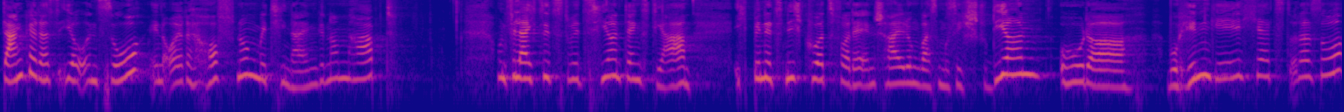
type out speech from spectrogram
danke, dass ihr uns so in eure Hoffnung mit hineingenommen habt. Und vielleicht sitzt du jetzt hier und denkst, ja, ich bin jetzt nicht kurz vor der Entscheidung, was muss ich studieren oder wohin gehe ich jetzt oder so,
